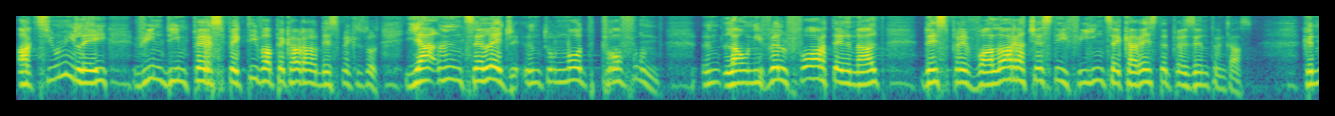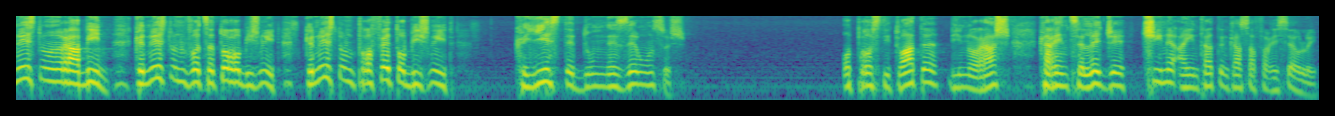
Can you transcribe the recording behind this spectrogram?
Acțiunile ei vin din perspectiva pe care o are despre Hristos. Ea înțelege într-un mod profund, în, la un nivel foarte înalt, despre valoarea acestei ființe care este prezentă în casă. Că nu este un rabin, că nu este un învățător obișnuit, că nu este un profet obișnuit, că este Dumnezeu însuși. O prostituată din oraș care înțelege cine a intrat în casa fariseului.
